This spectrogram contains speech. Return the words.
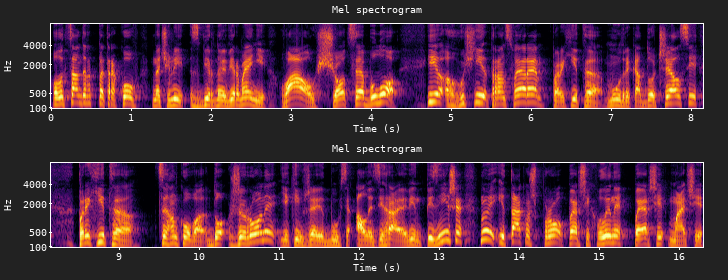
Олександр Петраков на чолі збірної Вірменії. Вау, що це було! І гучні трансфери. Перехід е, Мудрика до Челсі, перехід. Е, Циганкова до Жирони, який вже відбувся, але зіграє він пізніше. Ну і також про перші хвилини, перші матчі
